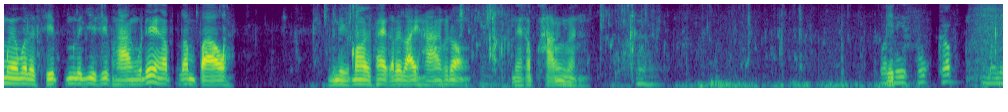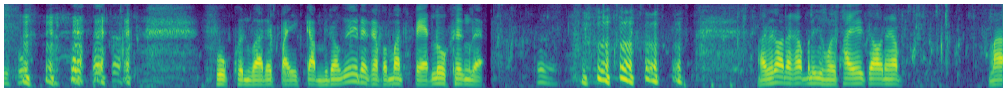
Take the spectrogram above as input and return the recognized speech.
เมื่อวันละสิบมื่อละยี่สิบหางหมดเด้ครับลำปาว มันนี่มาให้ไพ่ก็ได้หลายหางพี่น้องนะครับค้างเงินวันนี้ฟุกครับวันนี้ฟุก ฟุกเพิ่นว่าได้ไปกำพี่น้องเอ้ยนะครับประมาณแปดโลครึ่งแหละมาพี่น้องนะครับมันอยู่หอยไผ่คือเก่านะครับ มา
